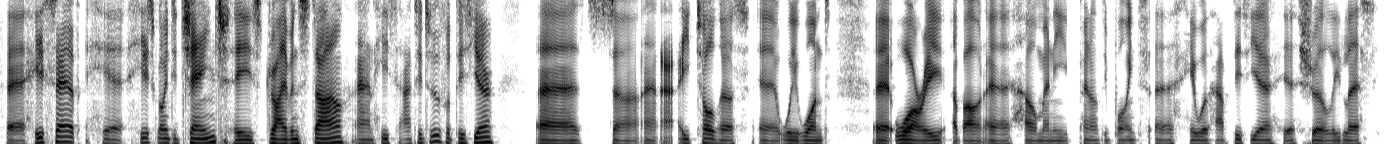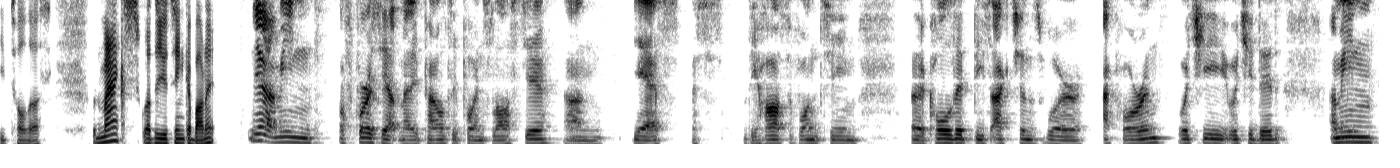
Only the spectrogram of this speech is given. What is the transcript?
Uh, he said he, he's going to change his driving style and his attitude for this year. Uh, so uh, he told us uh, we won't uh, worry about uh, how many penalty points uh, he will have this year. Yeah, surely less, he told us. But Max, what do you think about it? Yeah, I mean, of course, he had many penalty points last year, and yes, as the Haas F1 team called it, these actions were abhorrent, which he which he did. I mean,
